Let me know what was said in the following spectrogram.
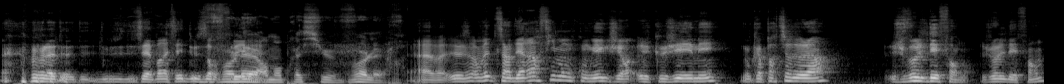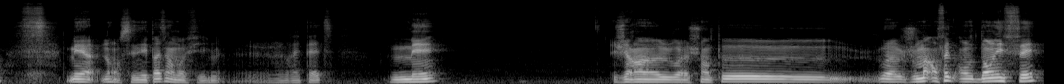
voilà, d'avoir essayé de nous enfler. Voleur, mon précieux, voleur. Ah, bah, en fait, c'est un des rares films hongkongais que j'ai, euh, que j'ai aimé. Donc à partir de là, je veux le défendre. Je veux le défendre. Mais euh, non, ce n'est pas un mauvais film, euh, je le répète. Mais j'ai un, voilà, je suis un peu. Voilà, je en fait, en- dans les faits,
